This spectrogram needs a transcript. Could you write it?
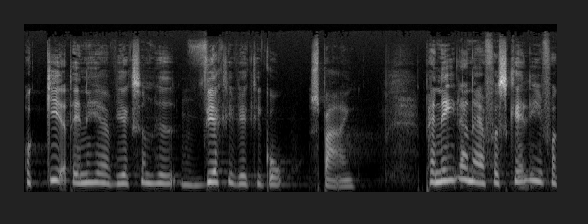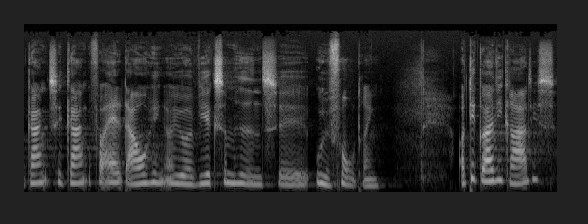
og giver denne her virksomhed virkelig, virkelig god sparring. Panelerne er forskellige fra gang til gang, for alt afhænger jo af virksomhedens øh, udfordring. Og det gør de gratis.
